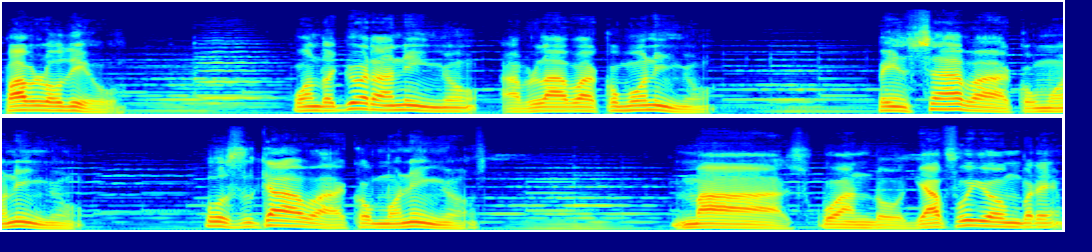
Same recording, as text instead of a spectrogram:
Pablo dijo, cuando yo era niño hablaba como niño, pensaba como niño, juzgaba como niño mas cuando ya fui hombre,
